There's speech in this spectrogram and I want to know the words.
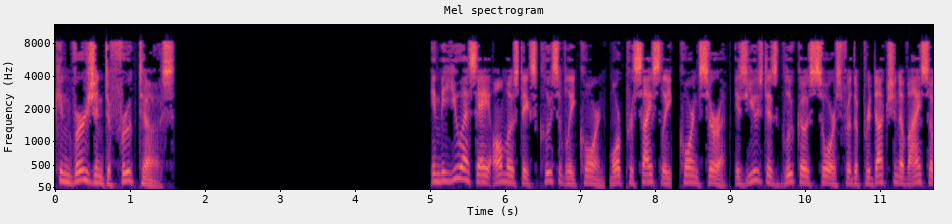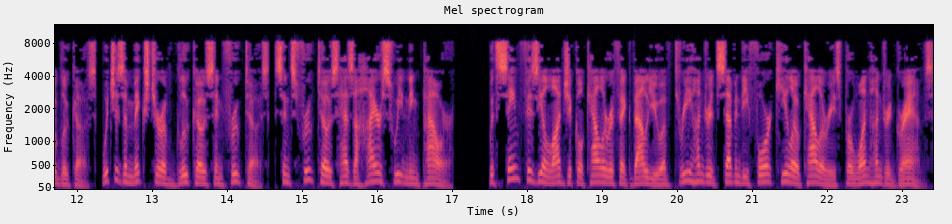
Conversion to fructose In the USA almost exclusively corn more precisely, corn syrup is used as glucose source for the production of isoglucose, which is a mixture of glucose and fructose, since fructose has a higher sweetening power—with same physiological calorific value of 374 kilocalories per 100 grams.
